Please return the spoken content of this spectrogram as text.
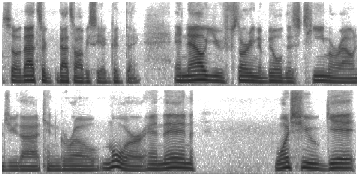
so that's a that's obviously a good thing. And now you're starting to build this team around you that can grow more. And then once you get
